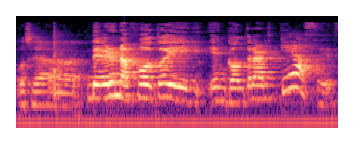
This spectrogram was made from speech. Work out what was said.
O sea, De ver una foto y y encontrar, ¿qué haces?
